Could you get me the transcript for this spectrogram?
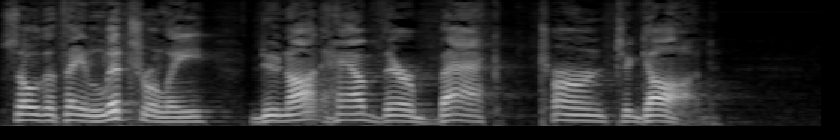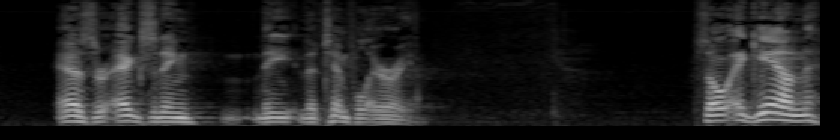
So that they literally do not have their back turned to God as they're exiting the, the temple area. So again,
